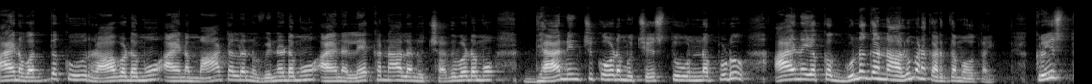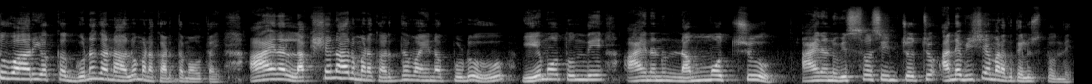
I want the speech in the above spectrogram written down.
ఆయన వద్దకు రావడము ఆయన మాటలను వినడము ఆయన లేఖనాలను చదవడము ధ్యానించుకోవడము చేస్తూ ఉన్నప్పుడు ఆయన యొక్క గుణగణాలు మనకు అర్థమవుతాయి. క్రీస్తు వారి యొక్క గుణగణాలు మనకు అర్థమవుతాయి. ఆయన లక్షణాలు మనకు అర్థమైనప్పుడు ఏమవుతుంది? ఆయనను నమ్మొచ్చు ఆయనను విశ్వసించవచ్చు అనే విషయం మనకు తెలుస్తుంది.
